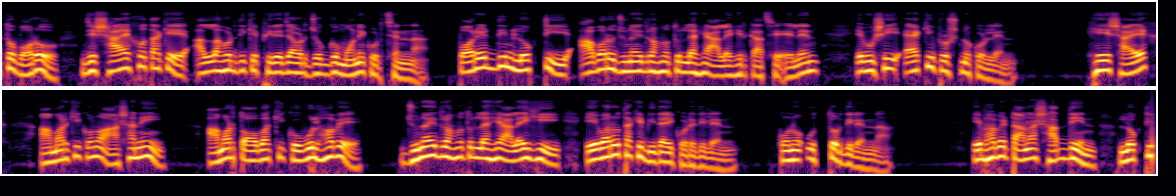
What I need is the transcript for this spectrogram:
এত বড় যে শায়েখও তাকে আল্লাহর দিকে ফিরে যাওয়ার যোগ্য মনে করছেন না। পরের দিন লোকটি আবারও জুনাইদ রহমতুল্লাহি আলহির কাছে এলেন এবং সেই একই প্রশ্ন করলেন, হে শায়েখ আমার কি কোনো আশা নেই? আমার তওবা কি কবুল হবে? জুনাইদ রহমতুল্লাহি আলাইহি এবারও তাকে বিদায় করে দিলেন, কোনো উত্তর দিলেন না। এভাবে টানা সাত দিন লোকটি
